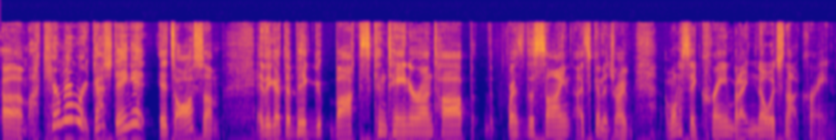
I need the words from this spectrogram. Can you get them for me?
um I can't remember it. Gosh dang it, it's awesome. And they got the big box container on top as the sign. It's gonna drive. I want to say Crane, but I know it's not Crane.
